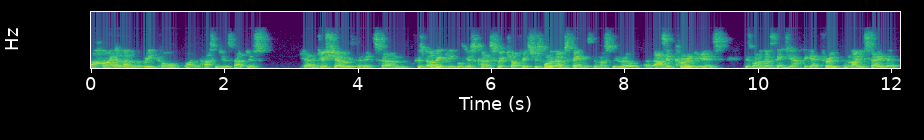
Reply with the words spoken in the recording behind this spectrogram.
a higher level of recall by the passengers, that just yeah, it just shows that it's um because um, I think people just kind of switch off. It's just one of those things. that muster drill as it currently is, is one of those things you have to get through. And like you say, the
